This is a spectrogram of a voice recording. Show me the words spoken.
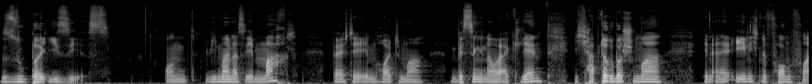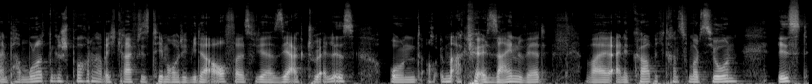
super easy ist. Und wie man das eben macht, werde ich dir eben heute mal ein bisschen genauer erklären. Ich habe darüber schon mal in einer ähnlichen Form vor ein paar Monaten gesprochen, aber ich greife dieses Thema heute wieder auf, weil es wieder sehr aktuell ist und auch immer aktuell sein wird, weil eine körperliche Transformation ist,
